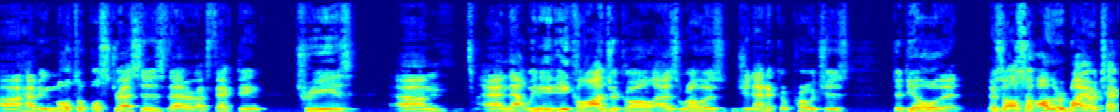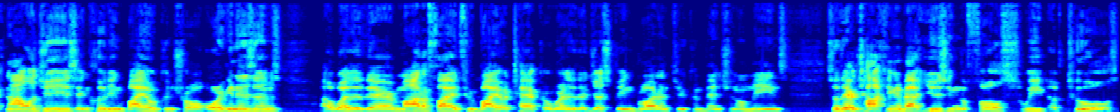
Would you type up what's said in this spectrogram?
uh, having multiple stresses that are affecting trees, um, and that we need ecological as well as genetic approaches to deal with it. There's also other biotechnologies, including biocontrol organisms, uh, whether they're modified through biotech or whether they're just being brought in through conventional means. So they're talking about using the full suite of tools,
